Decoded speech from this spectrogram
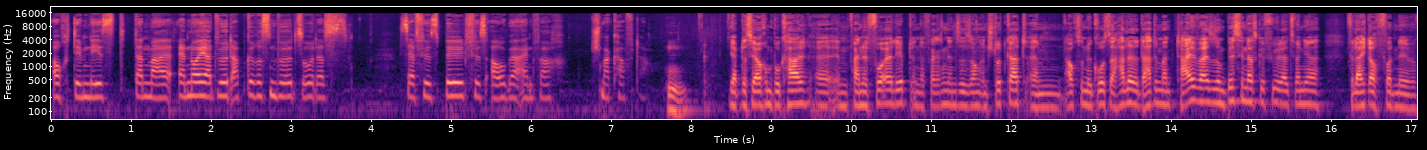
auch demnächst dann mal erneuert wird, abgerissen wird. So, das ist ja fürs Bild, fürs Auge einfach schmackhafter. Hm. Ihr habt das ja auch im Pokal äh, im Final Four erlebt in der vergangenen Saison in Stuttgart. Ähm, auch so eine große Halle. Da hatte man teilweise so ein bisschen das Gefühl, als wenn ihr vielleicht auch von der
